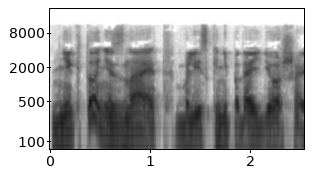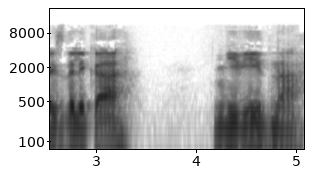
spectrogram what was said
«Никто не знает, близко не подойдешь, а издалека не видно.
